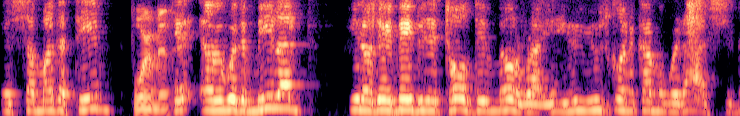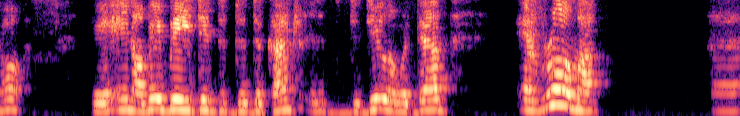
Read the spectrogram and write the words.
and some other team Bournemouth. uh, with the Milan. You know, they maybe they told him, all right, you you's going to come with us. You know, you know, maybe he did the, the, the country, the deal with them. And Roma, uh,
